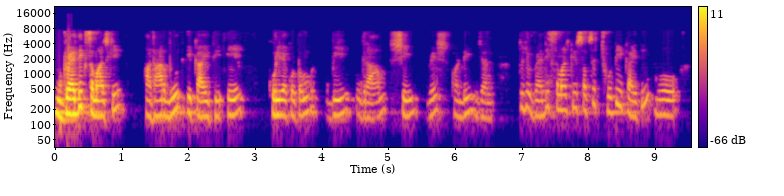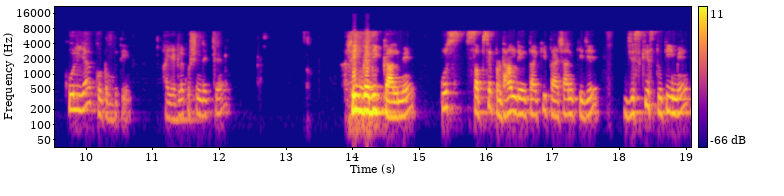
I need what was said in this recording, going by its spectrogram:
वैदिक समाज की आधारभूत इकाई थी ए कुलिया कुटुंब, बी, ग्राम, शी, विश और डी, जन। तो जो वैदिक समाज की सबसे छोटी इकाई थी, वो कुलिया कुटुंब थी। आइए अगला क्वेश्चन देखते हैं। ऋग वैदिक काल में उस सबसे प्रधान देवता की पहचान कीजिए, जिसकी स्तुति में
